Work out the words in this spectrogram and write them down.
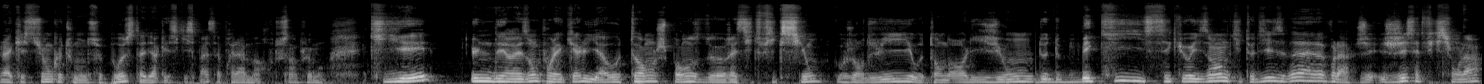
à la question que tout le monde se pose, c'est-à-dire qu'est-ce qui se passe après la mort, tout simplement. Qui est une des raisons pour lesquelles il y a autant, je pense, de récits de fiction aujourd'hui, autant de religions, de, béquilles sécurisantes qui te disent, Ouais, voilà, j'ai cette fiction-là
